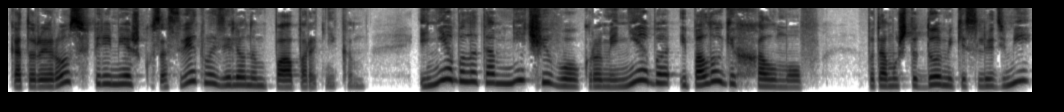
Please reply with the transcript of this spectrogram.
который рос вперемешку со светло-зеленым папоротником. И не было там ничего, кроме неба и пологих холмов, потому что домики с людьми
